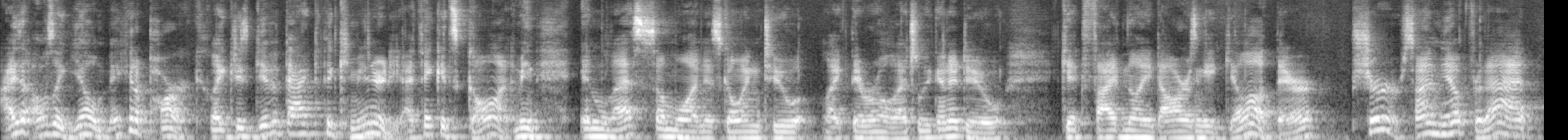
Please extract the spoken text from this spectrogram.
I, I was like, yo, make it a park. Like just give it back to the community. I think it's gone. I mean, unless someone is going to like they were allegedly going to do, get five million dollars and get Gil out there. Sure, sign me up for that.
